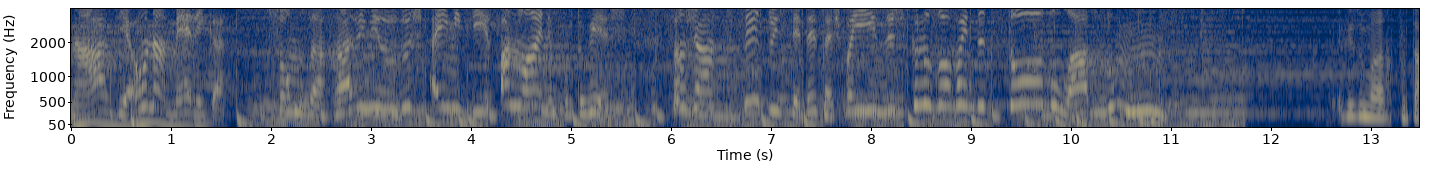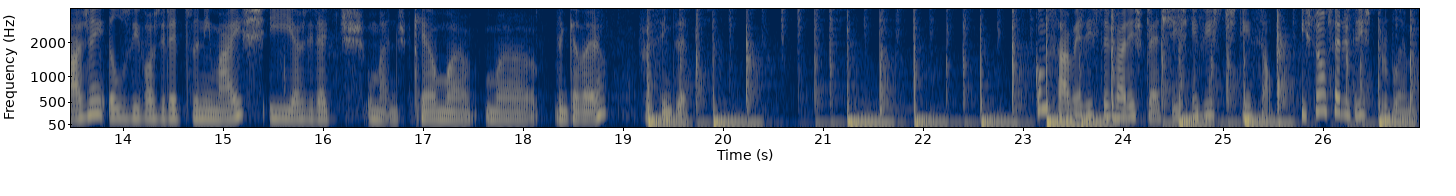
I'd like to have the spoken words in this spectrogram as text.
na Ásia ou na América, somos a Rádio Miúdos a emitir online em português. São já 176 países que nos ouvem de todo lado do mundo. Eu fiz uma reportagem alusiva aos direitos animais e aos direitos humanos, que é uma, uma brincadeira, por assim dizer. Sabem, existem várias espécies em vias de extinção. Isto é um sério e triste problema,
